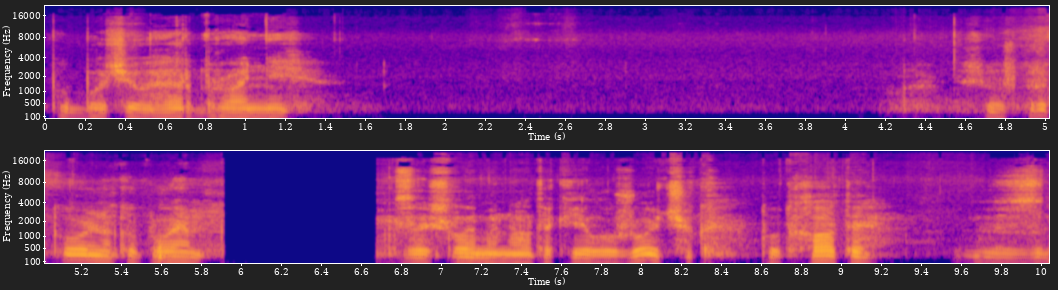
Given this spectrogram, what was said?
побачив герб ранній. Що ж, прикольно купуємо. Зайшли ми на такий лужочок. Тут хати з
